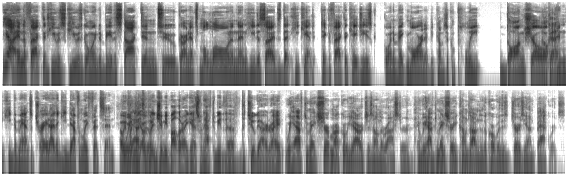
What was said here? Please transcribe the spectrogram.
Yeah, and the fact that he was he was going to be the Stockton to Garnett's Malone, and then he decides that he can't take the fact that KG is going to make more, and it becomes a complete gong show. Okay. and he demands a trade. I think he definitely fits in. Are we, We putting, are we putting Jimmy Butler? I guess would have to be the the two guard, right? We have to make sure Marko Jaric is on the roster, and we have to make sure he comes out into the court with his jersey on backwards.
